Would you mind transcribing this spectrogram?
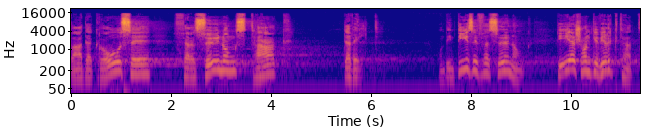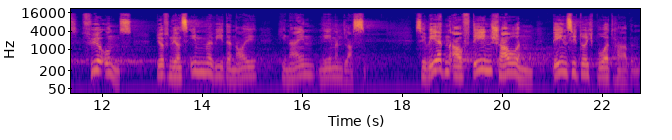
war der große Versöhnungstag der Welt. Und in diese Versöhnung, die er schon gewirkt hat für uns, dürfen wir uns immer wieder neu hineinnehmen lassen. Sie werden auf den schauen, den sie durchbohrt haben,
